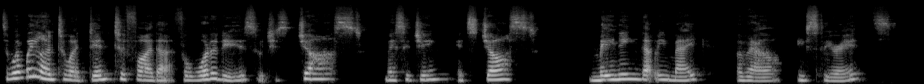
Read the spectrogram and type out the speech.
So when we learn to identify that for what it is, which is just messaging, it's just meaning that we make of our experience,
